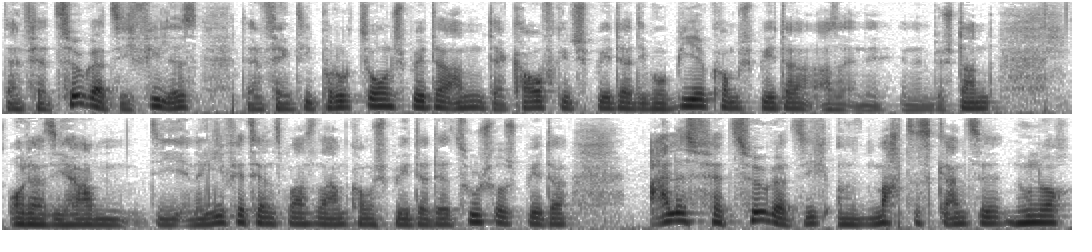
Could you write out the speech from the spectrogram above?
dann verzögert sich vieles. Dann fängt die Produktion später an, der Kauf geht später, die Immobilie kommt später, also in, in den Bestand. Oder sie haben die Energieeffizienzmaßnahmen kommen später, der Zuschuss später. Alles verzögert sich und macht das Ganze nur noch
